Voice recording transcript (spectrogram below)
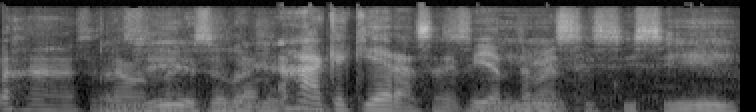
Ajá, esa es Ah, la sí, eso es lo que- Ajá, que quieras, evidentemente. Sí, sí, sí, sí.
